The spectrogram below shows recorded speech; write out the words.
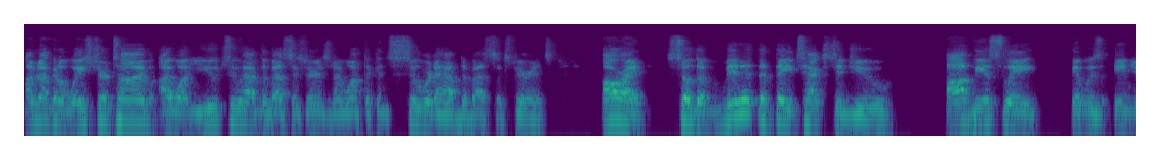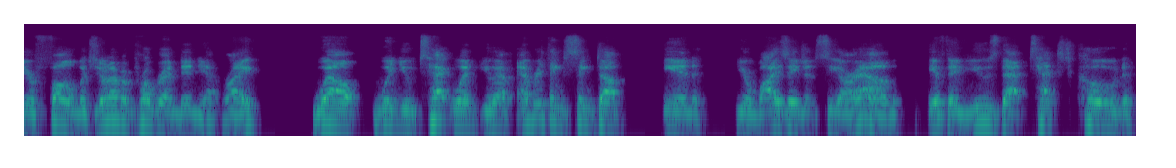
I'm not going to waste your time. I want you to have the best experience and i want the consumer to have the best experience. All right so the minute that they texted you obviously it was in your phone, but you don't have it programmed in yet, right? Well, when you tech, when you have everything synced up in your Wise Agent CRM, if they've used that text code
